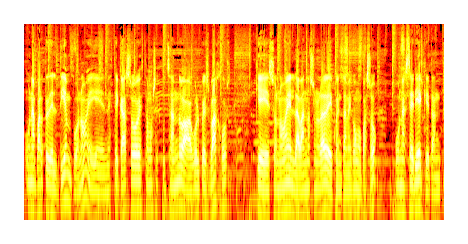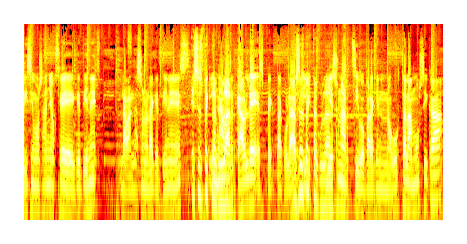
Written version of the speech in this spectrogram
una parte del tiempo, ¿no? Y en este caso estamos escuchando a Golpes Bajos, que sonó en la banda sonora de Cuéntame cómo pasó. Una serie que tantísimos años que, que tiene, la banda sonora que tiene es, Es espectacular. inabarcable, espectacular. Es espectacular. Y, es un archivo para quien nos gusta la música.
